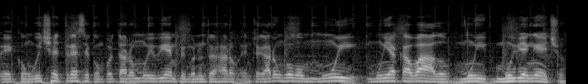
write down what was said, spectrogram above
eh, con Witcher 3 se comportaron muy bien. Primero entregaron, entregaron un juego muy, muy acabado, muy, muy bien hecho.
